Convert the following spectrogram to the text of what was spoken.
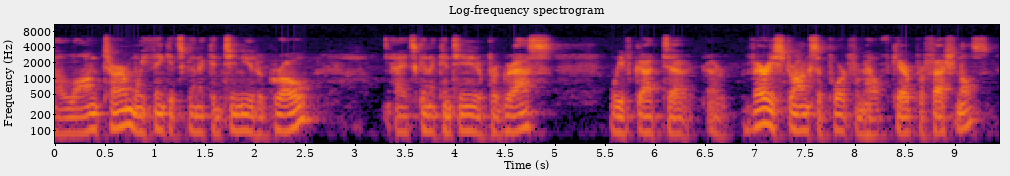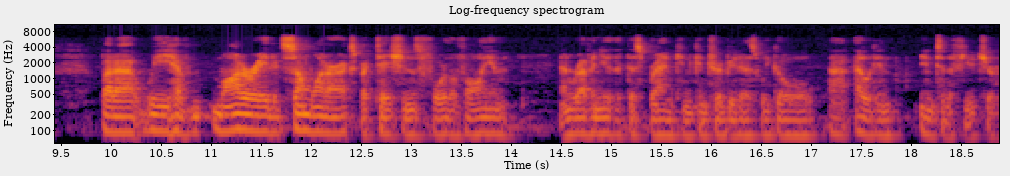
uh, long term. We think it's going to continue to grow. Uh, it's going to continue to progress. We've got uh, very strong support from healthcare professionals, but we have moderated somewhat our expectations for the volume and revenue that this brand can contribute as we go uh, out in, into the future.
